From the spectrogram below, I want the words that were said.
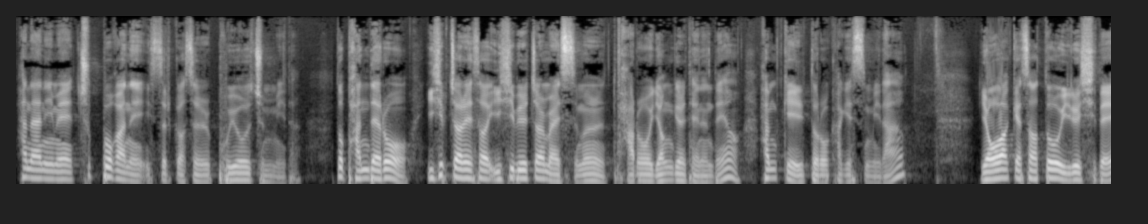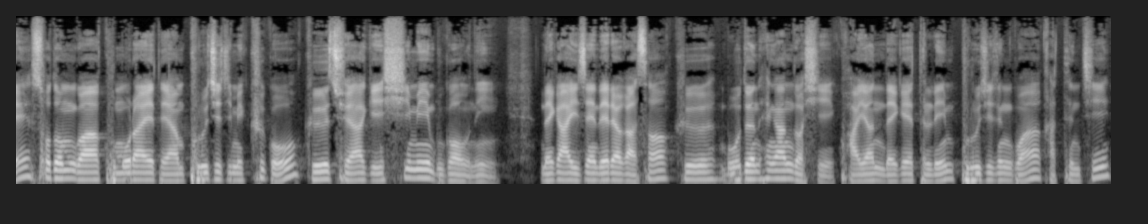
하나님의 축복 안에 있을 것을 보여줍니다. 또 반대로 20절에서 21절 말씀을 바로 연결되는데요. 함께 읽도록 하겠습니다. 여호와께서 또 이르시되 소돔과 구모라에 대한 부르짖음이 크고 그 죄악이 심히 무거우니 내가 이제 내려가서 그 모든 행한 것이 과연 내게 들린 부르짖음과 같은지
